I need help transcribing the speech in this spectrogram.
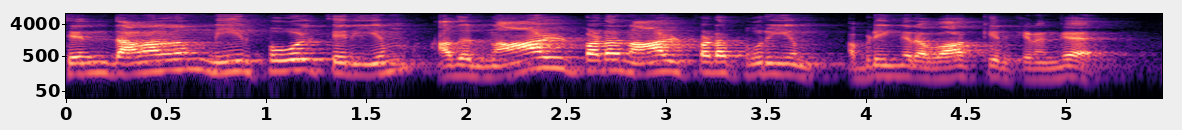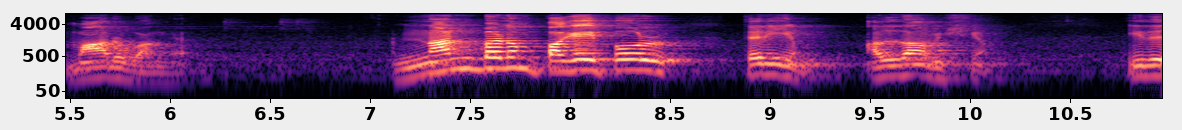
செந்தணலும் நீர் போல் தெரியும். அது நாள் பட நாள் பட புரியும் அப்படிங்கிற வாக்கிற்கிணங்க மாறுவாங்க. நண்பனும் பகை போல் தெரியும். அதுதான் விஷயம். இது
